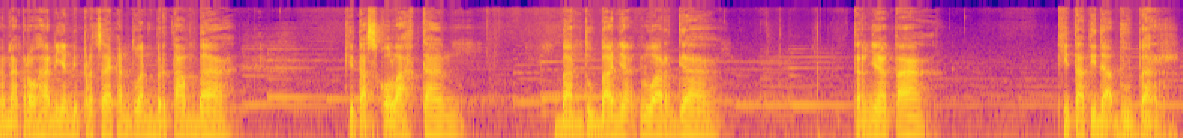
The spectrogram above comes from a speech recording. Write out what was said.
anak rohani yang dipercayakan Tuhan bertambah. Kita sekolahkan, bantu banyak keluarga. Ternyata kita tidak bubar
